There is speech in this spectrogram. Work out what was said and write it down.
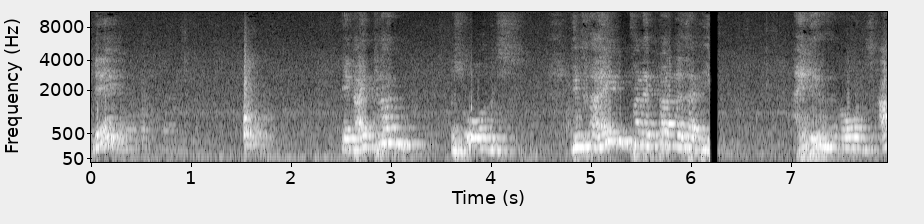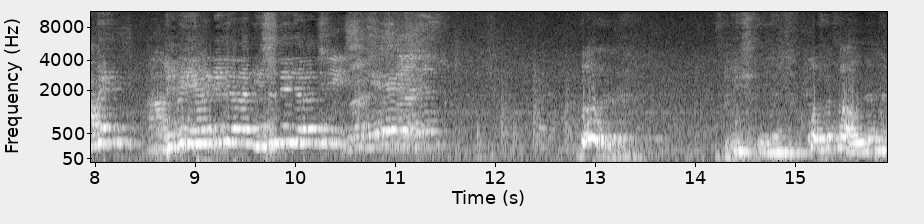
Né? En hy plan is ons. Die geheim van die plan is dat hy hy leef in ons. Amen. Liewe Here, nie julle, Jesus nie julle. Oeh. Die Here. Ons moet verhouding met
